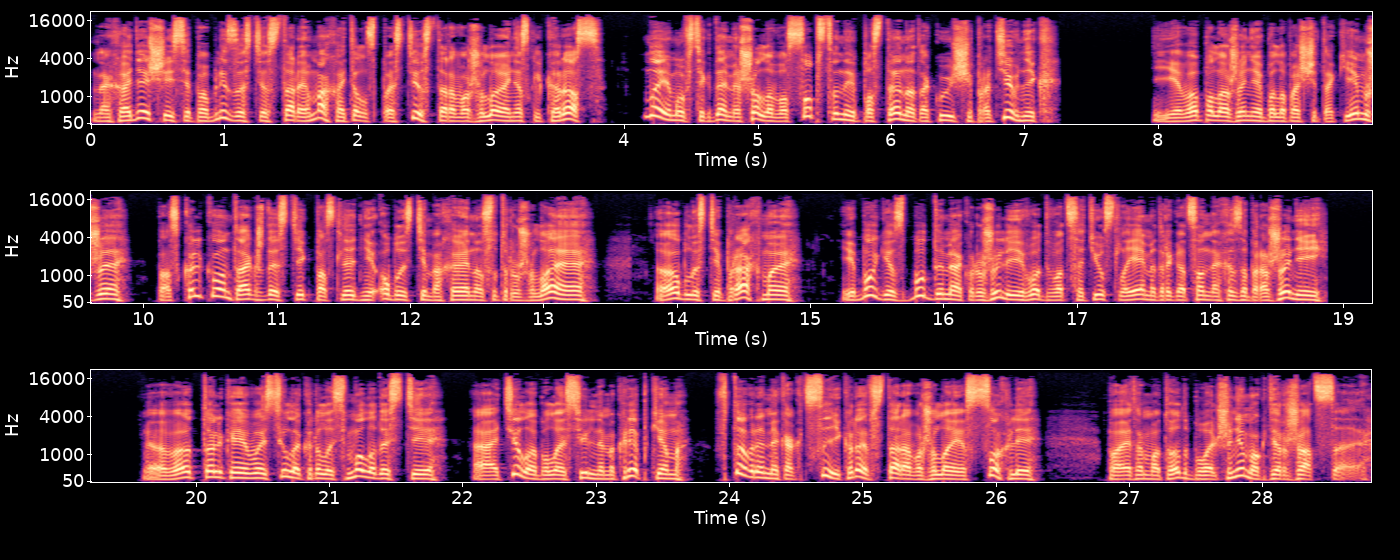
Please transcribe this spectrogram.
Находящийся поблизости Старый Ма хотел спасти Старого Жилая несколько раз, но ему всегда мешал его собственный постоянно атакующий противник. Его положение было почти таким же, поскольку он также достиг последней области Махаяна Сутружулая, области Брахмы, и боги с Буддами окружили его двадцатью слоями драгоценных изображений. Вот только его сила крылась молодости, а тело было сильным и крепким, в то время как ци и кровь старого желая ссохли, поэтому тот больше не мог держаться.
